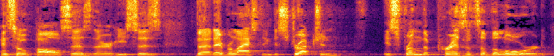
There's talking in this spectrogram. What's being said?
And so Paul says there, he says that everlasting destruction is from the presence of the Lord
